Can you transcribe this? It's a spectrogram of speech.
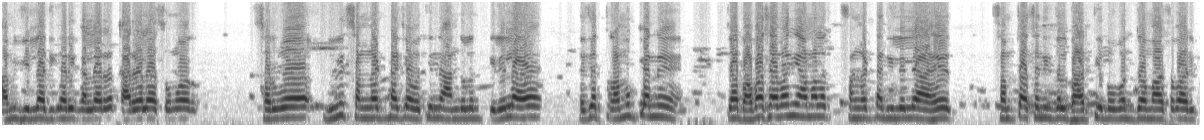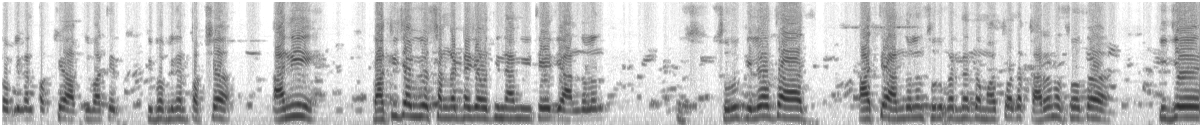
आम्ही जिल्हाधिकारी कार्यालयासमोर सर्व विविध संघटनाच्या वतीने आंदोलन केलेलं आहे. त्याच्यात प्रामुख्याने त्या बाबासाहेबांनी आम्हाला संघटना दिलेल्या आहेत. समता सैनिक दल भारतीय बहुमत महासभा रिपब्लिकन पक्ष अखिल भारतीय रिपब्लिकन पक्ष आणि बाकीच्या विविध संघटनेच्या वतीने आम्ही इथे जे आंदोलन सुरू केलं होतं आज आज ते आंदोलन सुरू करण्याचं महत्वाचं कारण असं होतं की जे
